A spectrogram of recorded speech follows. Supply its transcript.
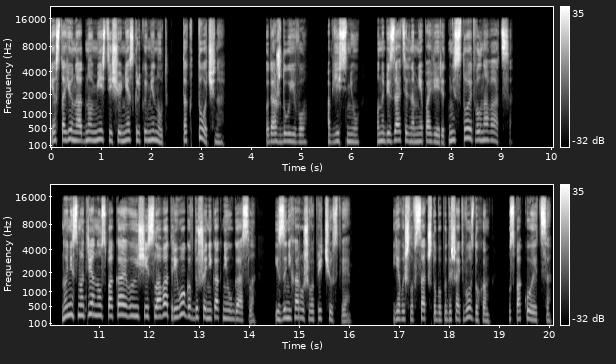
Я стою на одном месте еще несколько минут. Так точно. Подожду его, объясню. Он обязательно мне поверит, не стоит волноваться. Но, несмотря на успокаивающие слова, тревога в душе никак не угасла из-за нехорошего предчувствия. Я вышла в сад, чтобы подышать воздухом, успокоиться,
